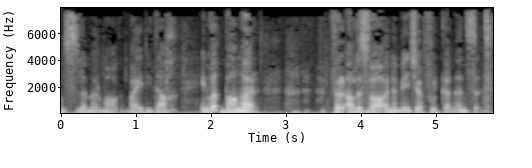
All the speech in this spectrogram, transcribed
ons slimmer maak by die dag en ook banger vir alles waarin 'n mens jou voet kan insit.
